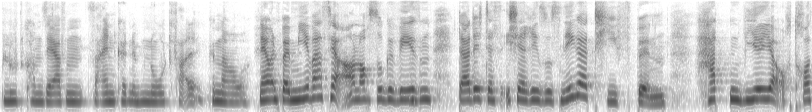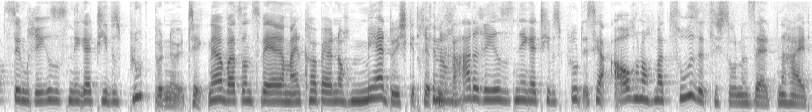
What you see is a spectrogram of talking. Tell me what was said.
Blutkonserven sein können im Notfall. Genau. Ja, und bei mir war es ja auch noch so gewesen, dadurch, dass ich ja Rhesus-negativ bin, hatten wir ja auch trotzdem Rhesus-negatives Blut benötigt, ne? weil sonst wäre mein Körper ja noch mehr durchgetreten. Genau. Gerade Rhesus-negatives Blut ist ja auch noch mal zusätzlich so eine Seltenheit.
